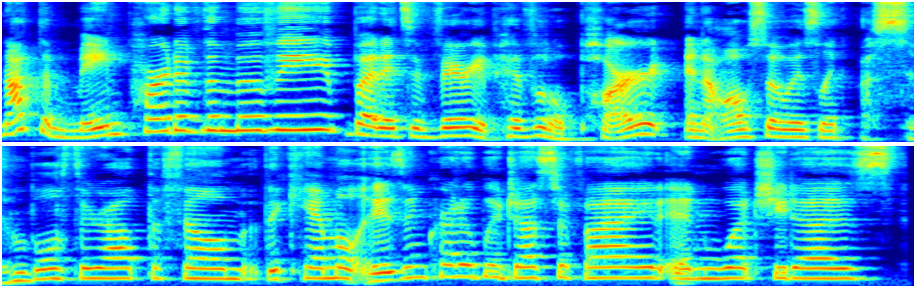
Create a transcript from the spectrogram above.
not the main part of the movie, but it's a very pivotal part and also is like a symbol throughout the film. The camel is incredibly justified in what she does.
